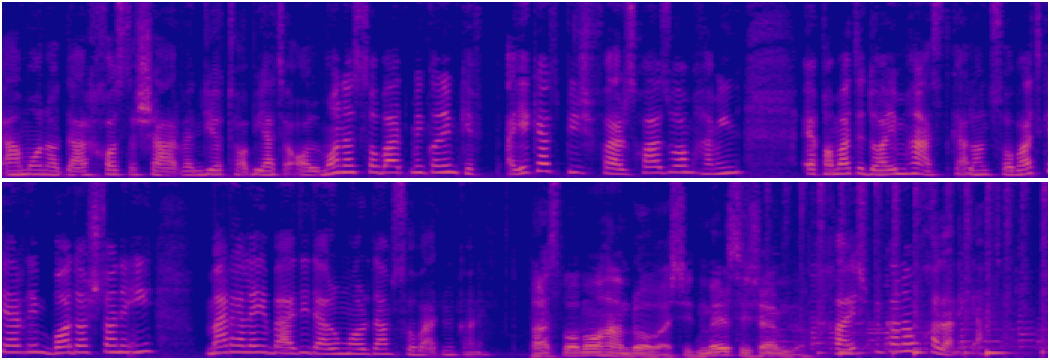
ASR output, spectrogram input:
امانا درخواست شهروندی یا تابعیت آلمان صحبت می‌کنیم که یک از پیش فرض از او هم همین اقامت دائم هست که الان صحبت کردیم. با داشتن این مرحله بعدی در اون مورد هم صحبت می‌کنیم. پس با ما همراه باشید. مرسی شملا خواهش می‌کنم. خدا نگهدار.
